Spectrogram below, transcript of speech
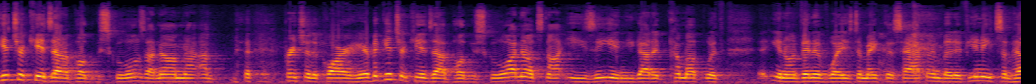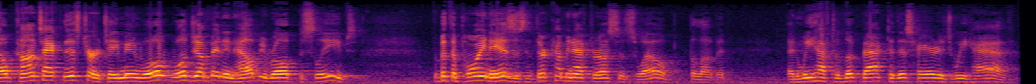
Get your kids out of public schools. I know I'm not I'm preaching the choir here, but get your kids out of public school. I know it's not easy, and you got to come up with you know inventive ways to make this happen. But if you need some help, contact this church. Amen. We'll we'll jump in and help you roll up the sleeves. But the point is, is that they're coming after us as well, beloved, and we have to look back to this heritage we have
